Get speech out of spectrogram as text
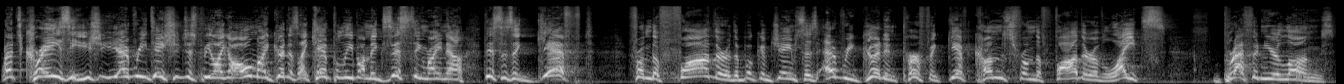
That's crazy. You should, every day should just be like, oh my goodness, I can't believe I'm existing right now. This is a gift from the Father. The book of James says, every good and perfect gift comes from the Father of lights. Breath in your lungs,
